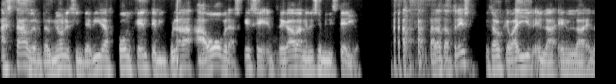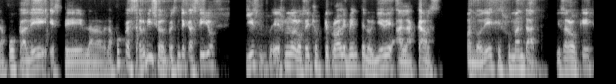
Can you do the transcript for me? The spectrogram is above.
ha estado en reuniones indebidas con gente vinculada a obras que se entregaban en ese ministerio la data 3 es algo que va a ir en la, en la, en la foca de este, la, la foca de servicio del presidente Castillo y es, es uno de los hechos que probablemente lo lleve a la cárcel cuando deje su mandato. Y es algo que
